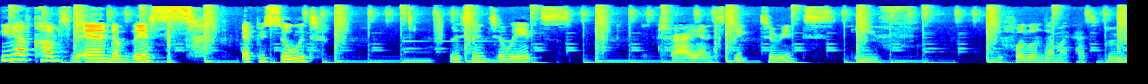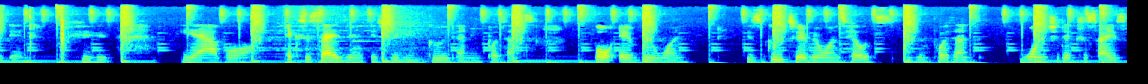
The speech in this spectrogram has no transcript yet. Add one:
We have come to the end of this episode. Listen to it, try and stick to it. If you fall under my category, then yeah, but exercising is really good and important for everyone. It's good to everyone's health. It's important. One should exercise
